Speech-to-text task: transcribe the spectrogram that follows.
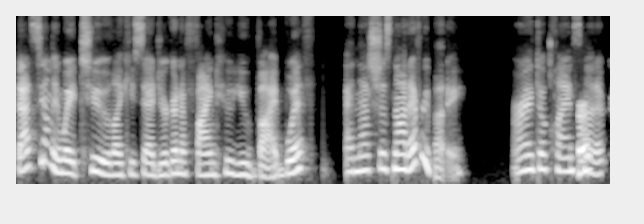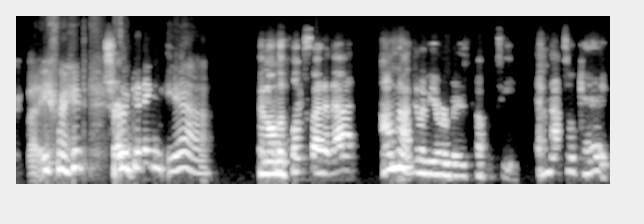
That's the only way too. Like you said, you're going to find who you vibe with, and that's just not everybody. All right, Doe clients Sure. not everybody, right? Sure. So getting yeah. And on the flip side of that, I'm not going to be everybody's cup of tea. And that's okay.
